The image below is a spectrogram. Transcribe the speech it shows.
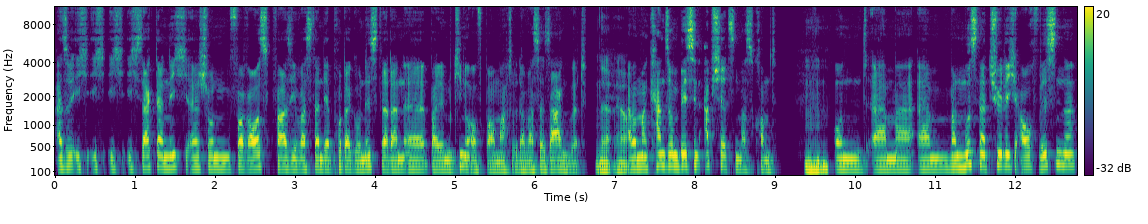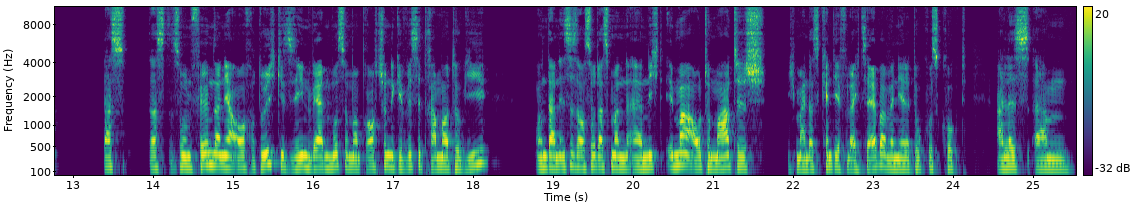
Also ich, ich, ich, ich sag dann nicht äh, schon voraus quasi, was dann der Protagonist da dann äh, bei dem Kinoaufbau macht oder was er sagen wird. Ja, ja. Aber man kann so ein bisschen abschätzen, was kommt. Mhm. Und ähm, ähm, man muss natürlich auch wissen, dass, dass so ein Film dann ja auch durchgesehen werden muss und man braucht schon eine gewisse Dramaturgie. Und dann ist es auch so, dass man äh, nicht immer automatisch, ich meine, das kennt ihr vielleicht selber, wenn ihr Dokus guckt, alles ähm,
